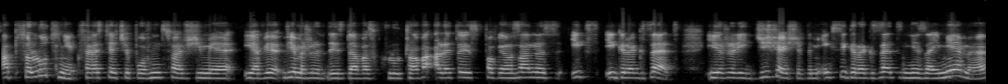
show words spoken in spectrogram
absolutnie kwestia ciepłownictwa w zimie, ja wie, wiemy, że jest dla Was kluczowa, ale to jest powiązane z XYZ. I jeżeli dzisiaj się tym XYZ nie zajmiemy,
